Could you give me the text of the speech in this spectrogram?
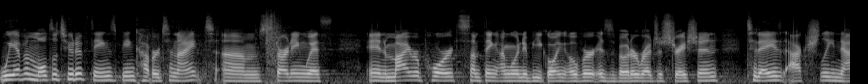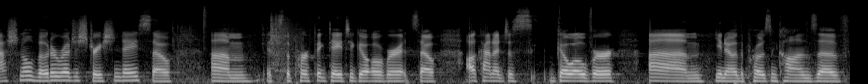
We have a multitude of things being covered tonight, um, starting with in my report, something I'm going to be going over is voter registration. Today is actually National Voter Registration Day, so um, it's the perfect day to go over it. So I'll kind of just go over, um, you know, the pros and cons of,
